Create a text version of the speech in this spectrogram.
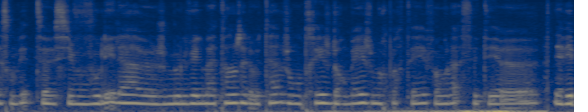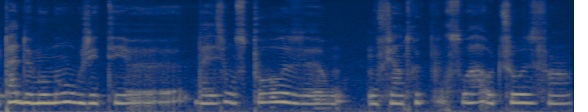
Parce qu'en fait, euh, si vous voulez, là, euh, je me levais le matin, j'allais au taf, je rentrais, je dormais, je me repartais. Enfin voilà, c'était. euh, Il n'y avait pas de moment où j'étais. euh, Vas-y, on se pose, euh, on, on fait un truc pour soi, autre chose. Enfin.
